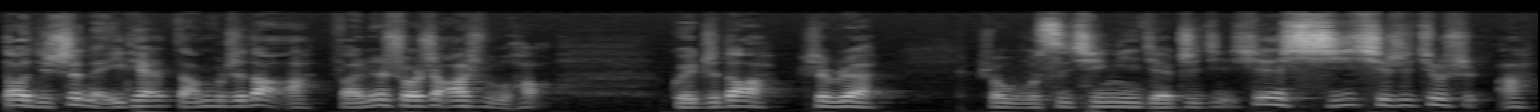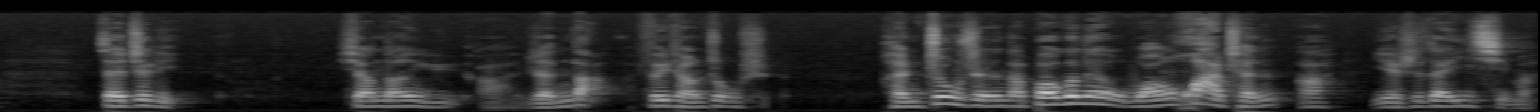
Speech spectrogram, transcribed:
到底是哪一天，咱不知道啊。反正说是二十五号，鬼知道是不是？说五四清明节之际，现在习其实就是啊，在这里，相当于啊人大非常重视，很重视人大，包括那个王化成啊也是在一起嘛。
